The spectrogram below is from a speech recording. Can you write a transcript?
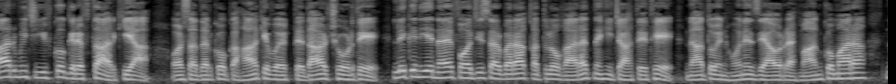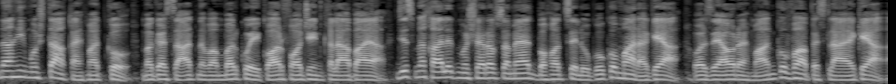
आर्मी चीफ को गिरफ़्तार किया और सदर को कहा कि वो इकतदार छोड़ दे, लेकिन ये नए फौजी सरबरा कत्लो गारत नहीं चाहते थे। न तो इन्होंने जियाउर रहमान को मारा, न ही मुश्ताक अहमद को। मगर सात नवंबर को एक और फौजी इनकलाब आया, जिसमें खालिद मुशर्रफ समेत बहुत से लोगों को मारा गया और जियाउर रहमान को वापस लाया गया।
